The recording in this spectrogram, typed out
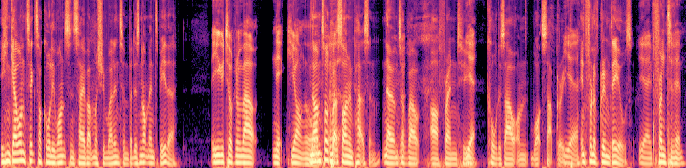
He can go on TikTok all he wants and say about mushroom Wellington, but it's not meant to be there. Are you talking about Nick Young? Or No, I'm talking about Simon Patterson. No, I'm talking about our friend who Yeah. called us out on WhatsApp group Yeah. in front of Grim Deals. Yeah, in front of him.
